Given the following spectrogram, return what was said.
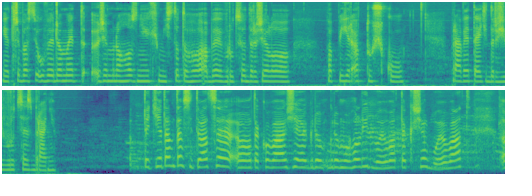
je třeba si uvědomit, že mnoho z nich místo toho, aby v ruce drželo papír a tušku, právě teď drží v ruce zbraň. Teď je tam ta situace uh, taková, že kdo, kdo mohl jít bojovat, tak šel bojovat. Uh,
